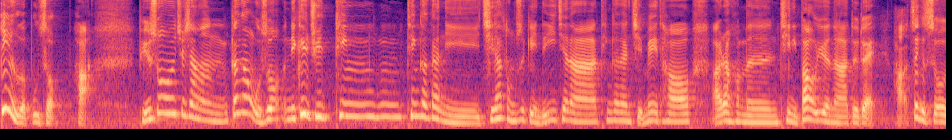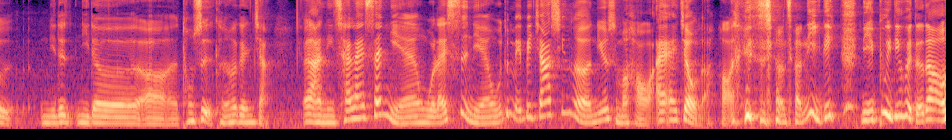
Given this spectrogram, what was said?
第二个步骤，哈，比如说，就像刚刚我说，你可以去听听看看你其他同事给你的意见啊，听看看姐妹淘啊，让他们替你抱怨啊，对不对？好，这个时候你的你的呃同事可能会跟你讲。啊，你才来三年，我来四年，我都没被加薪了，你有什么好哀哀叫的？好，意思想讲，你一定你不一定会得到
